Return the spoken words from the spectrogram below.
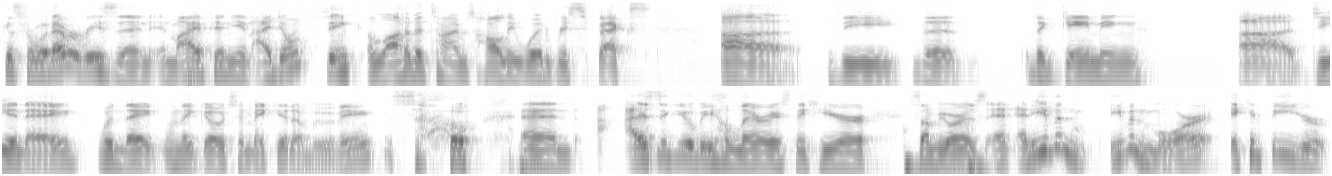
because for whatever reason, in my opinion, I don't think a lot of the times Hollywood respects uh the the the gaming uh DNA when they when they go to make it a movie. So and I just think it would be hilarious to hear some of yours and and even even more, it could be your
